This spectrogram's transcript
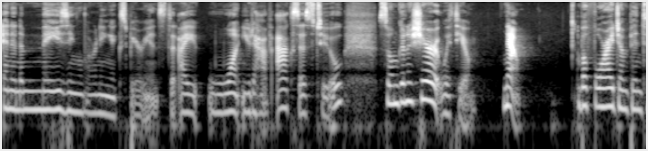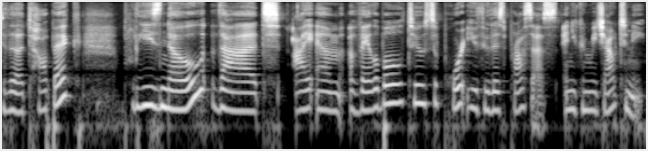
and an amazing learning experience that I want you to have access to. So I'm going to share it with you. Now, before I jump into the topic, please know that I am available to support you through this process and you can reach out to me.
